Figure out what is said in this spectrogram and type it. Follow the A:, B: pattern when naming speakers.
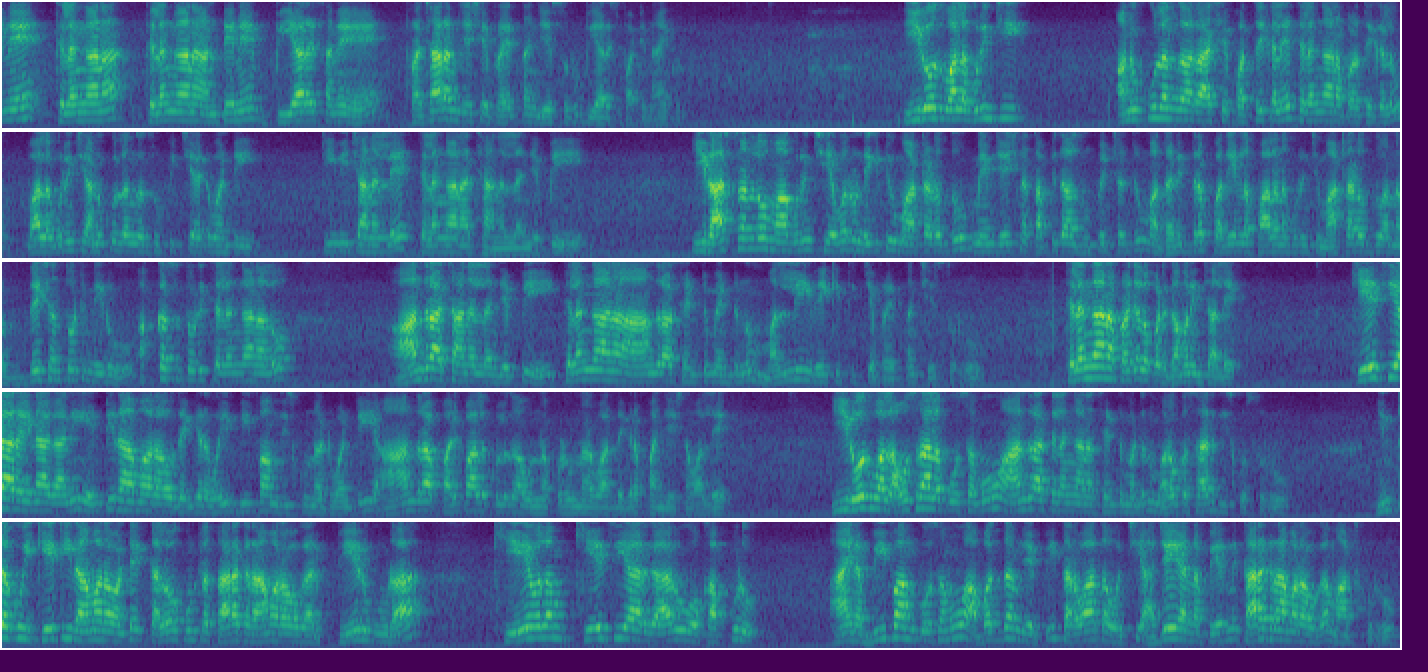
A: అంటేనే తెలంగాణ తెలంగాణ అంటేనే బీఆర్ఎస్ అనే ప్రచారం చేసే ప్రయత్నం చేస్తున్నారు బీఆర్ఎస్ పార్టీ నాయకులు. ఈరోజు వాళ్ళ గురించి అనుకూలంగా రాసే పత్రికలే తెలంగాణ పత్రికలు. వాళ్ళ గురించి అనుకూలంగా చూపించేటువంటి టీవీ ఛానల్లే తెలంగాణ ఛానల్ అని చెప్పి ఈ రాష్ట్రంలో మా గురించి ఎవరు నెగిటివ్ మాట్లాడొద్దు మేము చేసిన తప్పిదాలు చూపించొద్దు మా దరిద్ర పదేళ్ళ పాలన గురించి మాట్లాడొద్దు అన్న ఉద్దేశంతో మీరు అక్కసుతోటి తెలంగాణలో ఆంధ్ర ఛానల్ అని చెప్పి తెలంగాణ ఆంధ్ర సెంటిమెంట్ను మళ్ళీ రేకెత్తిచ్చే ప్రయత్నం చేస్తుర్రు. తెలంగాణ ప్రజలు ఒకటి గమనించాలి. కేసీఆర్ అయినా కానీ ఎన్టీ రామారావు దగ్గర పోయి బీఫామ్ తీసుకున్నటువంటి ఆంధ్ర పరిపాలకులుగా ఉన్నప్పుడు ఉన్న వారి దగ్గర పనిచేసిన వాళ్ళే. ఈరోజు వాళ్ళ అవసరాల కోసము ఆంధ్ర తెలంగాణ సెంటిమెంట్ను మరొకసారి తీసుకొస్తుర్రు. ఇంతకు ఈ కేటీ రామారావు అంటే కల్వకుంట్ల తారక రామారావు గారి పేరు కూడా కేవలం కేసీఆర్ గారు ఒకప్పుడు ఆయన బీఫామ్ కోసము అబద్ధం చెప్పి తర్వాత వచ్చి అజయ్ అన్న పేరుని తారక రామారావుగా మార్చుకుర్రు.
